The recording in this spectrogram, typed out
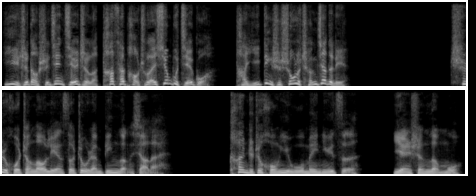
一直到时间截止了，他才跑出来宣布结果。他一定是收了程家的礼。”赤火长老脸色骤然冰冷下来，看着这红衣妩媚女子，眼神冷漠。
